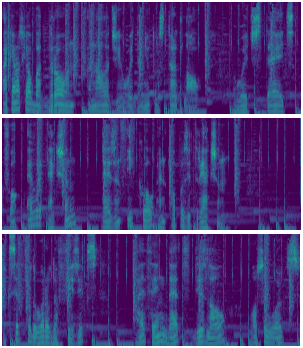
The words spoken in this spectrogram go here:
I cannot help but draw an analogy with the Newton's third law, which states for every action there is an equal and opposite reaction. Except for the world of physics, I think that this law also works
